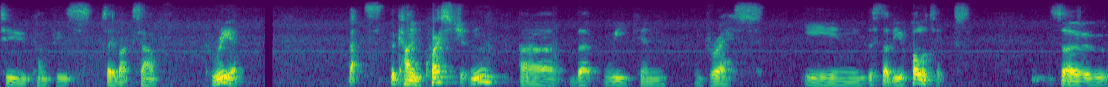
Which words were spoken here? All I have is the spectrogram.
to countries, say, like South Korea? That's the kind of question uh, that we can address in the study of politics. So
